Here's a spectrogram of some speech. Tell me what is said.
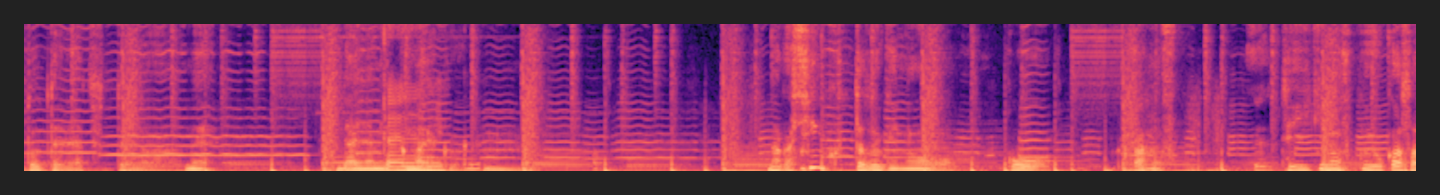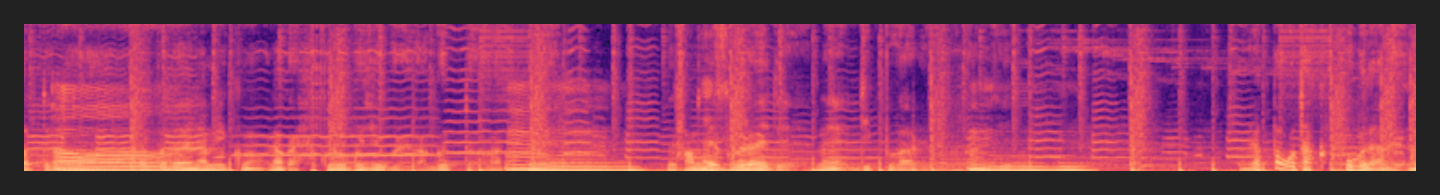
撮ってるやつっていうのはねダイナミックマイク。うん、なんか芯食った時のこうあのふ低域のふくよかさっていうのはやっぱダイナミックのなんか160ぐらいがグッと上がって、うんで300ぐらいでねディップがあるようなうん感じ、うんうん。やっぱオタクっぽくなるよね。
